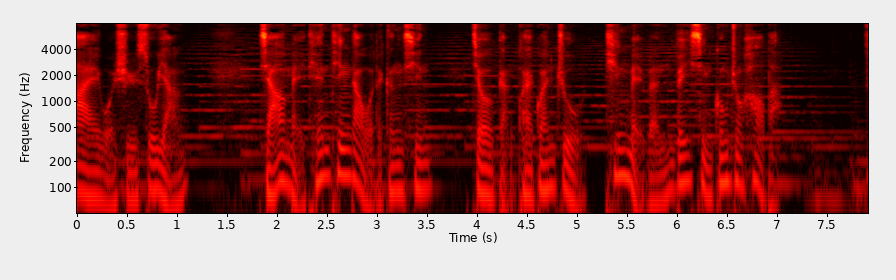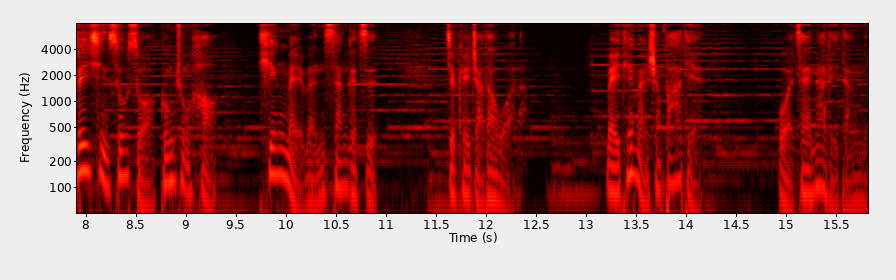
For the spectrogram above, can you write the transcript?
嗨，我是苏阳。想要每天听到我的更新，就赶快关注“听美文”微信公众号吧。微信搜索公众号“听美文”三个字，就可以找到我了。每天晚上八点，我在那里等你。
